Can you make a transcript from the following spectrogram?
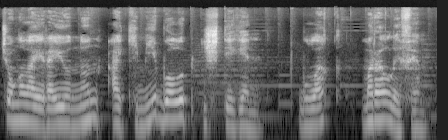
чоң алай районунун акими болуп иштеген. Булак марал фм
